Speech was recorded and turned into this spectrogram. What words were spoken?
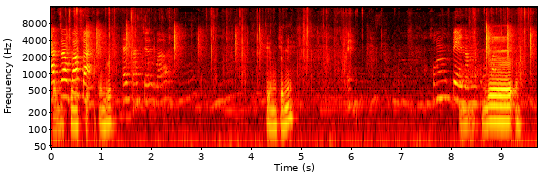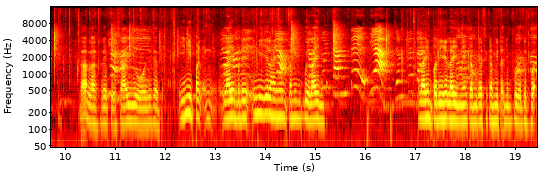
Kacang Sini baba. sikit kamera Eh, kacang baba. Okay, macam ni Kumpe nama. Dia Dah lah repek sayur je saya. Ini paling lain pada Ini je lah yang kami jumpa lain. Lain pada yang lain yang kami rasa kami tak jumpa kat tempat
